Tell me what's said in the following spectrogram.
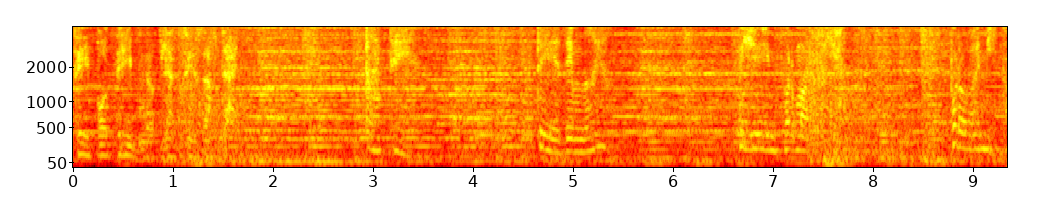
Ти потрібна для цих завдань. А ти? Ти зі мною? Є інформація про Аміну.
